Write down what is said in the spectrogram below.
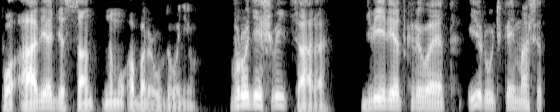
По авиадесантному оборудованию. Вроде швейцара. Двери открывает и ручкой машет.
